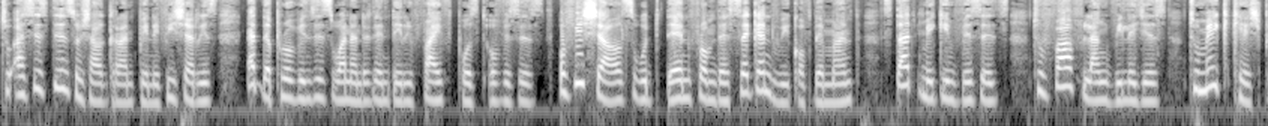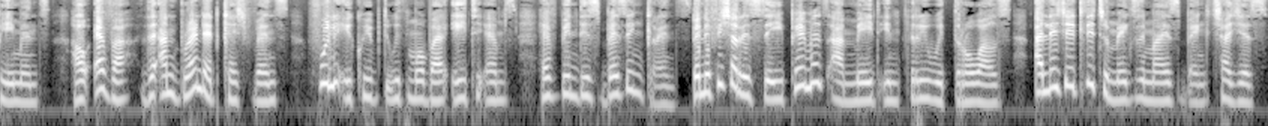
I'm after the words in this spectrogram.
to assisting social grant beneficiaries at the province's 135 post offices. Officials would then, from the second week of the month, start making visits to far flung villages to make cash payments. However, the unbranded cash vans, fully equipped with mobile ATMs, have been disbursing grants. Beneficiaries say payments are made in three withdrawals, allegedly to maximize bank charges.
